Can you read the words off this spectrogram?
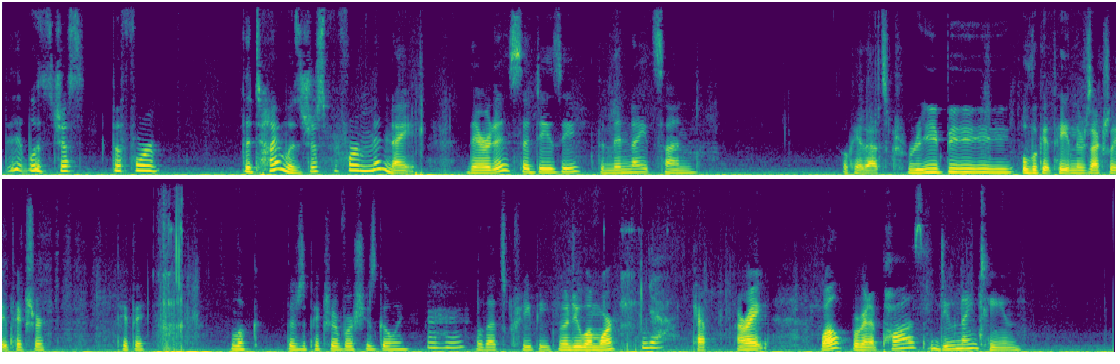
It was just before the time was just before midnight. There it is, said Daisy, the midnight sun. Okay, that's creepy. Oh, look at Peyton. There's actually a picture. Pepe, look. There's a picture of where she's going. Mhm. Oh, that's creepy. You want to do one more? Yeah. Okay. All right. Well, we're going to pause and do 19.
